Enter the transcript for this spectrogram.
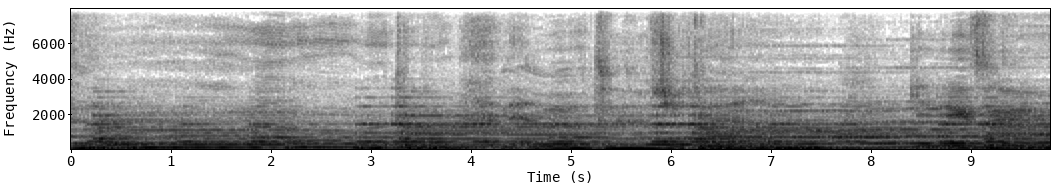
ずっと目を閉じて気づ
